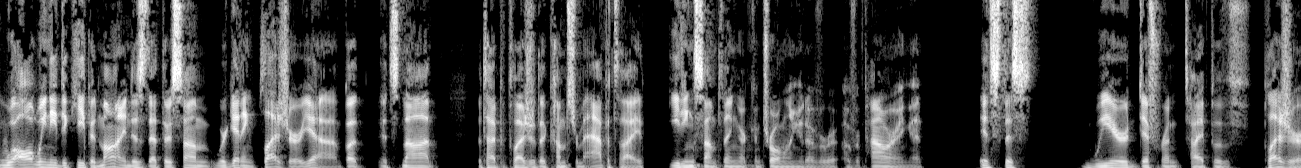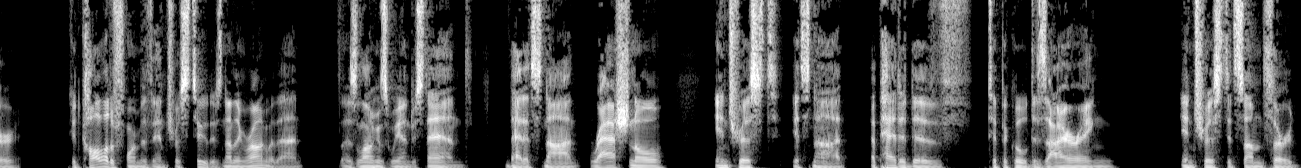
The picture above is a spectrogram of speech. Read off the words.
all we need to keep in mind is that there's some, we're getting pleasure, yeah, but it's not the type of pleasure that comes from appetite, eating something or controlling it over, overpowering it. It's this weird, different type of pleasure. You could call it a form of interest too. There's nothing wrong with that as long as we understand that it's not rational interest. It's not appetitive, typical desiring interest. It's some third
